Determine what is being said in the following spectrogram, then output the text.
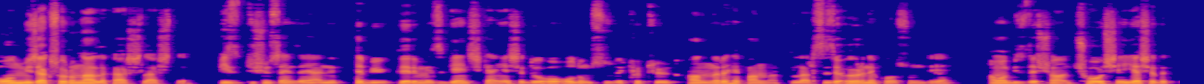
olmayacak sorunlarla karşılaştı. Biz düşünsenize yani büyüklerimiz gençken yaşadığı o olumsuz ve kötü anları hep anlattılar size örnek olsun diye. Ama biz de şu an çoğu şeyi yaşadık.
